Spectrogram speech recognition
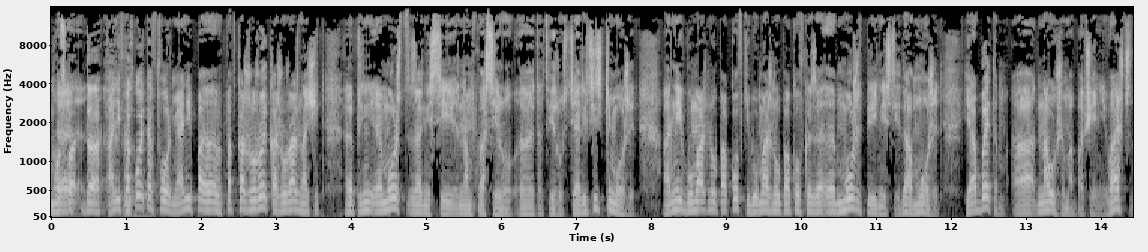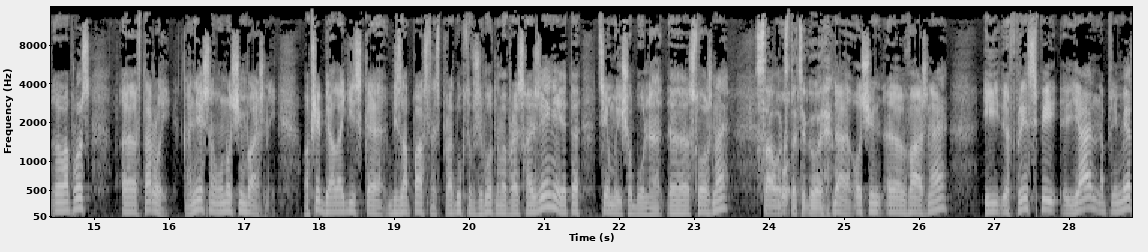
Но, да, да. Они в какой-то форме, они под кожурой, кожура, значит, э, э, может занести нам в квартиру э, этот вирус, теоретически может. Они в бумажной упаковке, бумажная упаковка может перенести, да, может. И об этом, о научном обобщении. Ваш вопрос Второй, конечно, он очень важный. Вообще биологическая безопасность продуктов животного происхождения – это тема еще более э, сложная. Сало, кстати говоря. Да, очень э, важная. И, в принципе, я, например,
